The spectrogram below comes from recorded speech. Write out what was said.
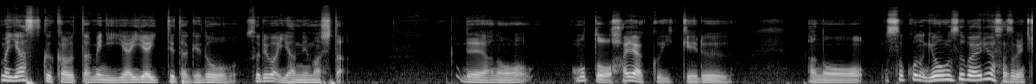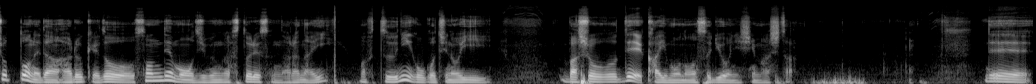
まあ、安く買うためにいやいや言ってたけどそれはやめました。であのもっと早く行けるあのそこの業務スーパーよりはさすがにちょっと値段張るけどそんでも自分がストレスにならない、まあ、普通に心地のいい場所で買い物をするようにしました。で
